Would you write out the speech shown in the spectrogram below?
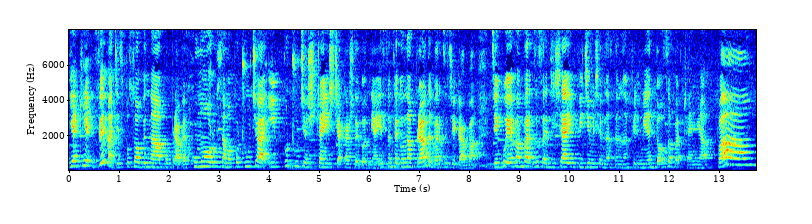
jakie Wy macie sposoby na poprawę humoru, samopoczucia i poczucie szczęścia każdego dnia. Jestem tego naprawdę bardzo ciekawa. Dziękuję Wam bardzo za dzisiaj. Widzimy się w następnym filmie. Do zobaczenia. Pa!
